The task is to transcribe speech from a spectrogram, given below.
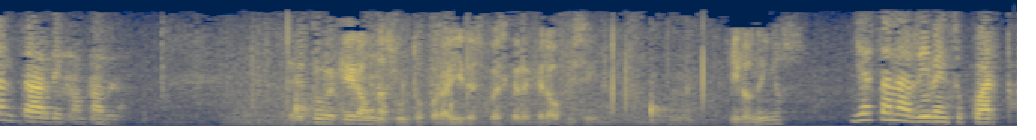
Tan tarde, Juan Pablo? Eh, tuve que ir a un asunto por ahí después que dejé la oficina. ¿Y los niños? Ya están arriba en su cuarto.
